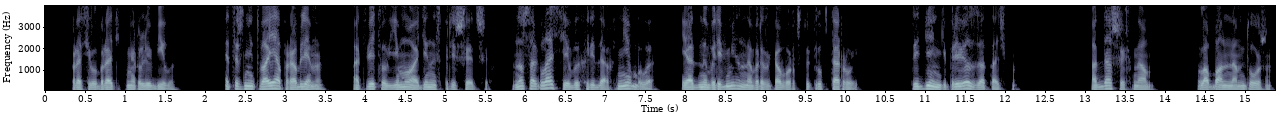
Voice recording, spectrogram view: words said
— спросил братик миролюбиво. «Это же не твоя проблема», — ответил ему один из пришедших. Но согласия в их рядах не было, и одновременно в разговор вступил второй. «Ты деньги привез за тачку?» «Отдашь их нам. Лобан нам должен».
